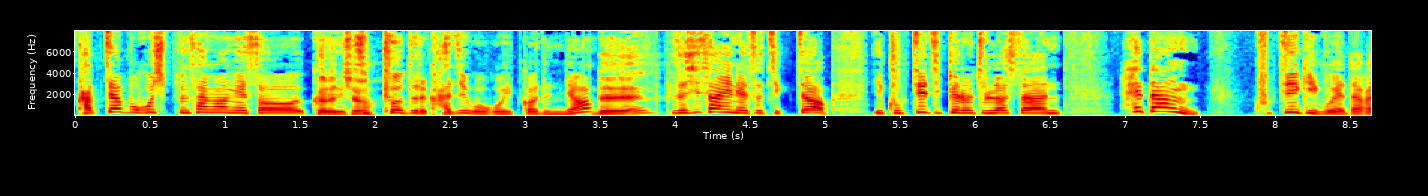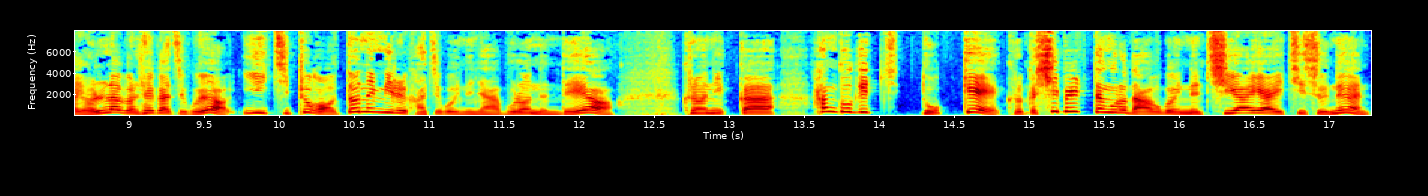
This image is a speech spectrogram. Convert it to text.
각자 보고 싶은 상황에서 그 그렇죠. 지표들을 가지고 오고 있거든요. 네. 그래서 시사인에서 직접 이 국제 지표를 둘러싼 해당 국제기구에다가 연락을 해가지고요. 이 지표가 어떤 의미를 가지고 있느냐 물었는데요. 그러니까 한국이 높게, 그러니까 11등으로 나오고 있는 GII 지수는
